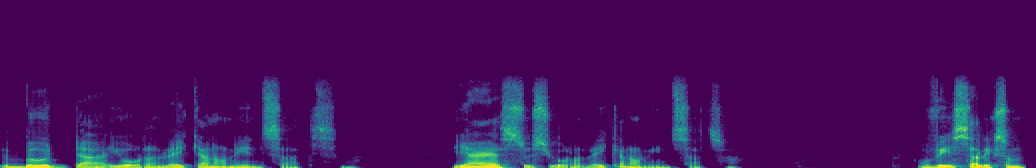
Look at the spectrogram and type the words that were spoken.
Buddha gjorde en likadan insats. Jesus gjorde en likadan insats. Och vissa liksom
